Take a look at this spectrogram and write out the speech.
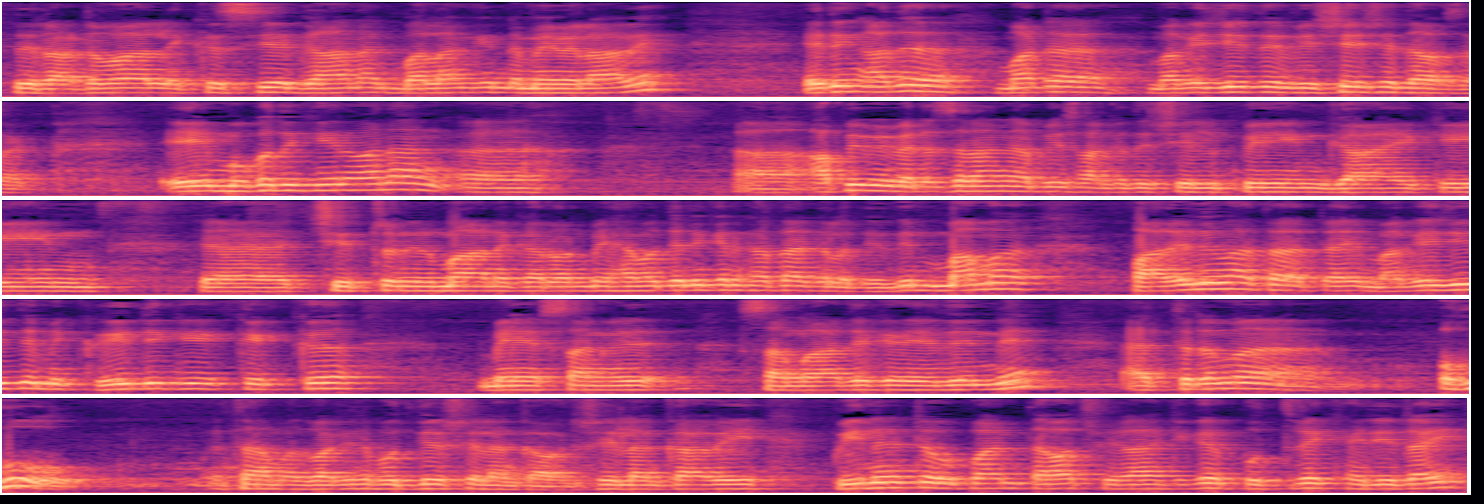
ඉතින් රටවල් 100 ගාණක් බලන් ඉන්න මේ වෙලාවේ. ඉතින් අද මට මගේ ජීවිතේ විශේෂ දවසක්. ඒ මොකද කියනවා නම් අපි මේ වැඩසටහන අපි සංගීත ශිල්පීන්, ගායකයින්, චිත්‍ර නිර්මාණකරුවන් මේ හැමදෙනෙක් ගැන කතා කරලා තියෙනවා. ඉතින් මම පළවෙනි වතාවටයි මගේ ජීවිතේ මේ ක්‍රීඩකයෙක් එක්ක මේ සංවාදයක යෙදෙන්නේ. ඇත්තටම ඔහු ඉතාමත් වටින පුද්ගල ශ්‍රී ලංකාවට. ශ්‍රී ලංකාවේ පිනට උපන් තවත් ශ්‍රී ලාංකික පුත්‍රයෙක් හැටියටයි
